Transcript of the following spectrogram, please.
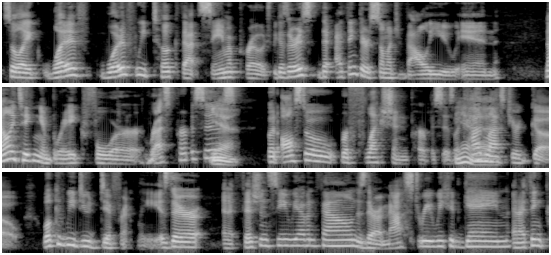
So like, what if, what if we took that same approach? Because there is, there, I think there's so much value in not only taking a break for rest purposes, yeah. but also reflection purposes. Like, yeah. how did last year go? What could we do differently? Is there an efficiency we haven't found? Is there a mastery we could gain? And I think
